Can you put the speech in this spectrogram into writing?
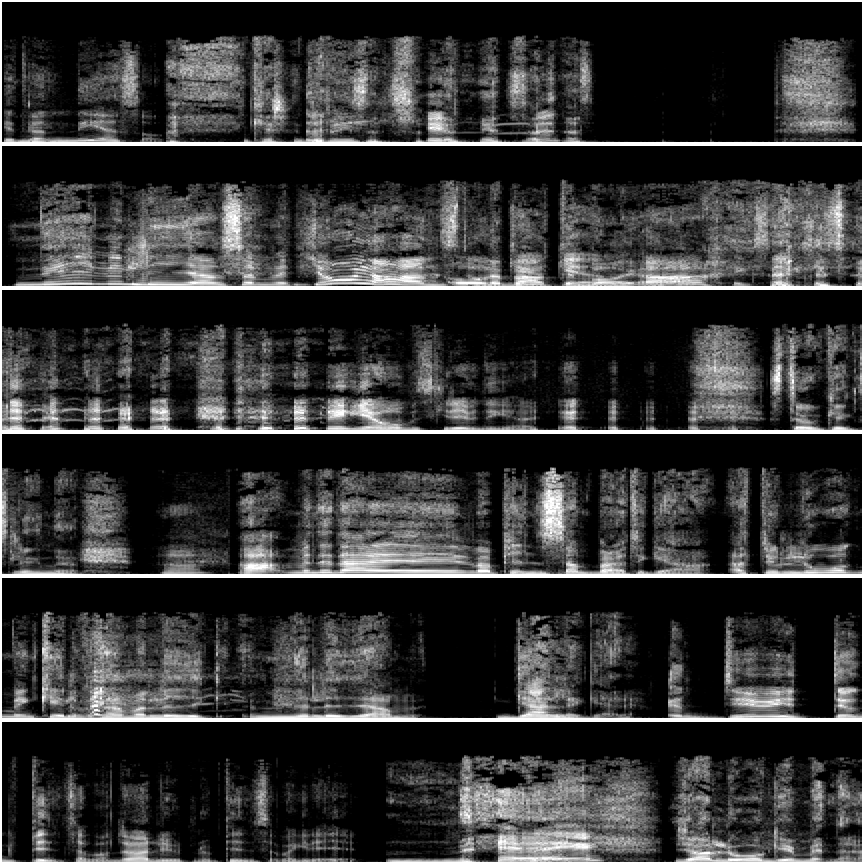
Heter han Nesson? Kanske inte Neson. Nej, men Liam som... Ja, ja, han All about the boy. Ja, Ja. exakt. Inga omskrivningar. Storkukslugnet. Ja. men det där eh, var pinsamt bara tycker jag. Att du låg med en kille för att han var lik Liam Gallagher. Du är ju ett dugg pinsam. Du har aldrig gjort några pinsamma grejer. Nej. Nej. Jag låg ju med... Nej.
